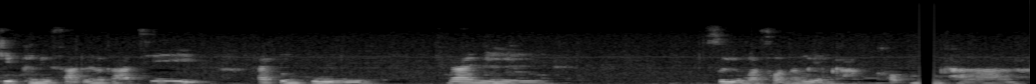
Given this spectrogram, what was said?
คิดคณิตศาสตร์ด้วยนะคะ ที่ให้คุณครูได้มีสื่อมาสอนนักเรียนค่ะ ขอบคุณค่ะ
